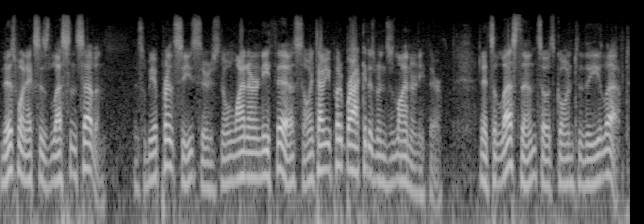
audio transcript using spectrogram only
This one, x is less than 7. This will be a parentheses. There's no line underneath this. The only time you put a bracket is when there's a line underneath there. And it's a less than, so it's going to the left.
